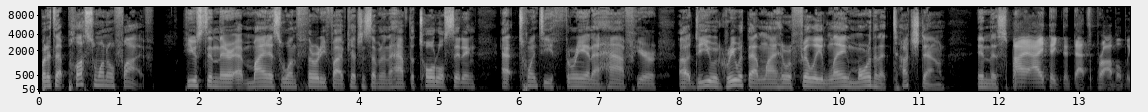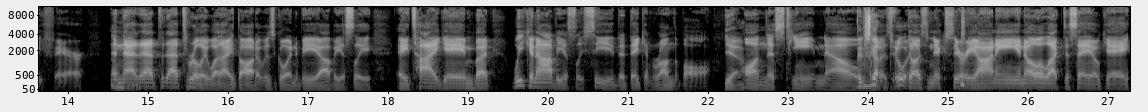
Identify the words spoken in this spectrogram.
but it's at plus 105. Houston there at minus 135, catching seven and a half. The total sitting at 23 and a half here. Uh, do you agree with that line here with Philly laying more than a touchdown in this spot? I, I think that that's probably fair. And that, that that's really what I thought it was going to be. Obviously, a tie game, but we can obviously see that they can run the ball Yeah. on this team. Now, They just gotta does, do it. does Nick Sirianni, you know, elect to say, okay,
